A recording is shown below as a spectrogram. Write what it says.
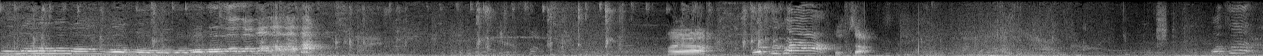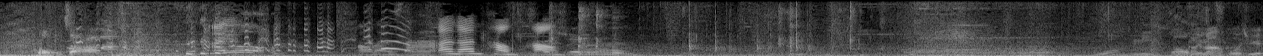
我我我我我我我我我我我哎呀，我只快啊！我炸，我只轰炸，哎呦，好难杀！安安胖胖，哇，我没办法过去耶，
